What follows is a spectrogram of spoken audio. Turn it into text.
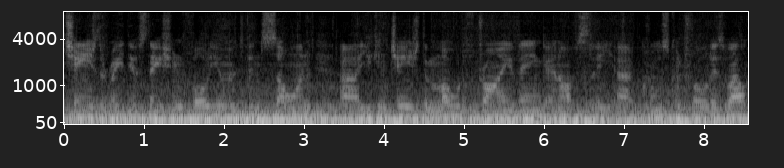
change the radio station volume and so on. Uh, you can change the mode of driving and obviously uh, cruise control as well.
